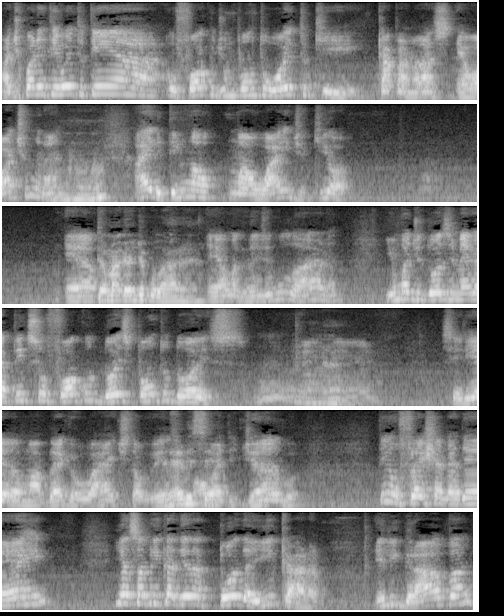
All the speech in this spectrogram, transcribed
A de 48 tem a, o foco de 1.8, que cá para nós é ótimo, né? Uhum. Ah, ele tem uma, uma wide aqui, ó. É, Tem uma grande angular, né? é uma grande angular, né? E uma de 12 megapixels, foco 2.2. Hum, Seria uma black or white, talvez, Deve uma ser. white Django. Tem um flash HDR. E essa brincadeira toda aí, cara, ele grava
